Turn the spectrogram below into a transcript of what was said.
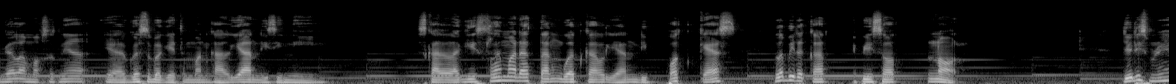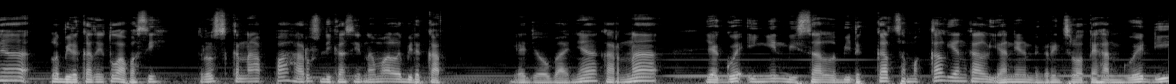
Enggak lah maksudnya ya gue sebagai teman kalian di sini. Sekali lagi selamat datang buat kalian di podcast Lebih Dekat episode 0. Jadi sebenarnya lebih dekat itu apa sih? Terus kenapa harus dikasih nama lebih dekat? Ya jawabannya karena ya gue ingin bisa lebih dekat sama kalian-kalian yang dengerin celotehan gue di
